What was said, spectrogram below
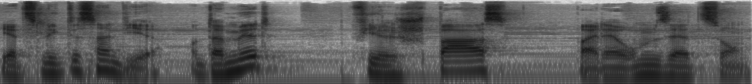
Jetzt liegt es an dir. Und damit viel Spaß bei der Umsetzung.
